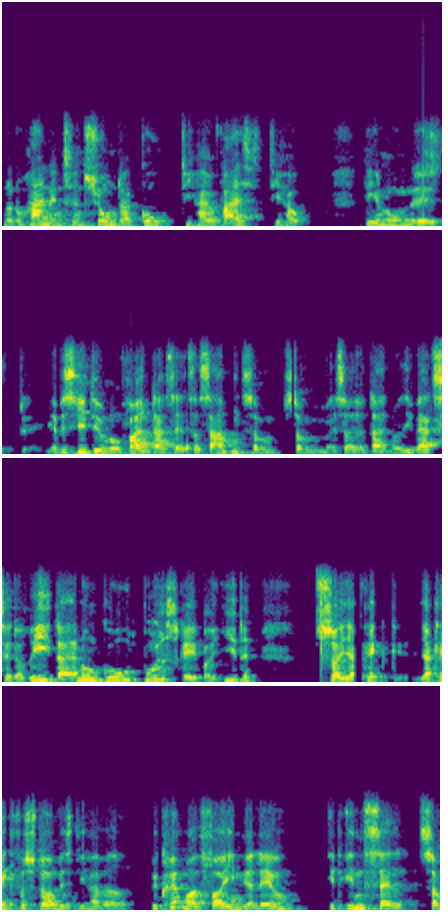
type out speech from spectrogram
når du har en intention, der er god, de har jo faktisk, de har jo, det er jo nogle, øh, jeg vil sige, det er jo nogle folk, der har sat sig sammen, som, som altså, der er noget iværksætteri, der er nogle gode budskaber i det. Så jeg kan, ikke, jeg kan ikke forstå, hvis de har været bekymret for egentlig at lave et indsalg, som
